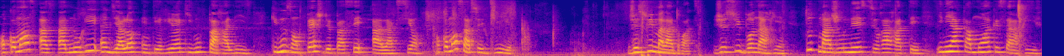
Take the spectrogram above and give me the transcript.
on commence à nourrir un dialogue intérieur qui nous paralyse qui nous empêche de passer à l'action. On commence à se dire, je suis maladroite, je suis bonne à rien, toute ma journée sera ratée, il n'y a qu'à moi que ça arrive,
